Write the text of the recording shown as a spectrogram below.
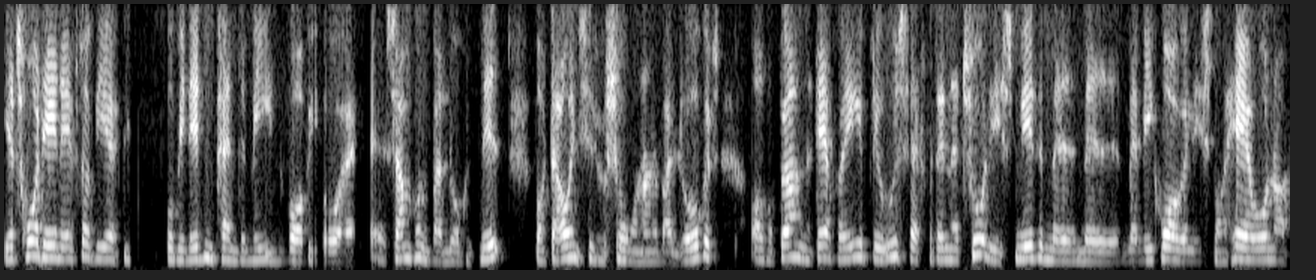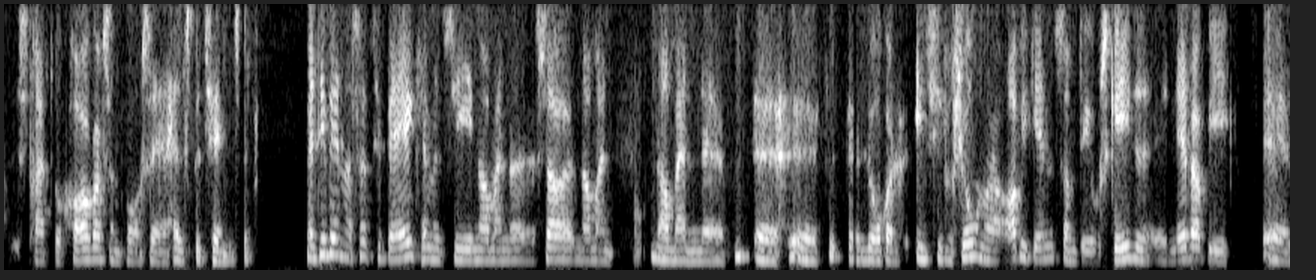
Jeg tror, det er en eftervirkning covid-19-pandemien, hvor vi jo, øh, samfundet var lukket ned, hvor daginstitutionerne var lukket, og hvor børnene derfor ikke blev udsat for den naturlige smitte med, med, med mikroorganismer herunder streptokokker, som forårsager halsbetændelse. Men det vender så tilbage, kan man sige, når man, øh, så, når man, når man øh, øh, øh lukker institutionerne op igen, som det jo skete øh, netop i øh,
